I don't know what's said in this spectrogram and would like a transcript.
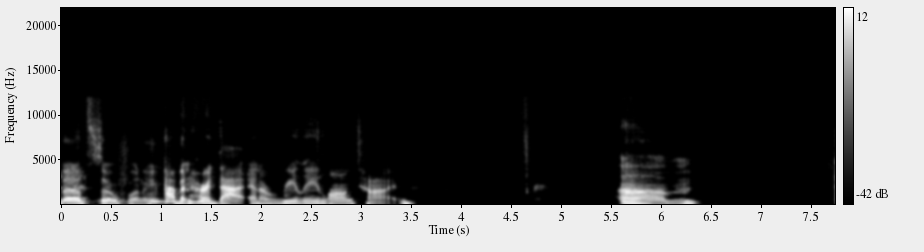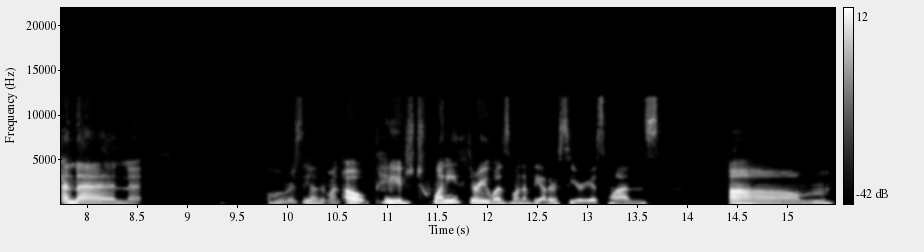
That's so funny. Haven't heard that in a really long time. Um, and then what was the other one? Oh, page 23 was one of the other serious ones. Um,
